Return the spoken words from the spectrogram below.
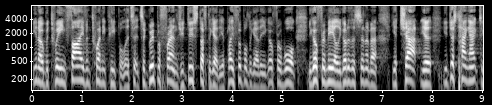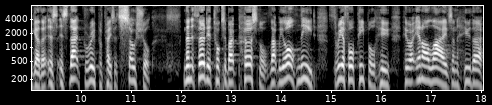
you know, between 5 and 20 people. It's, it's a group of friends. You do stuff together. You play football together. You go for a walk. You go for a meal, you go to the cinema, you chat, you, you just hang out together. Is, is that group of places? It's social. And then at thirdly, it talks about personal, that we all need three or four people who, who are in our lives and who they're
